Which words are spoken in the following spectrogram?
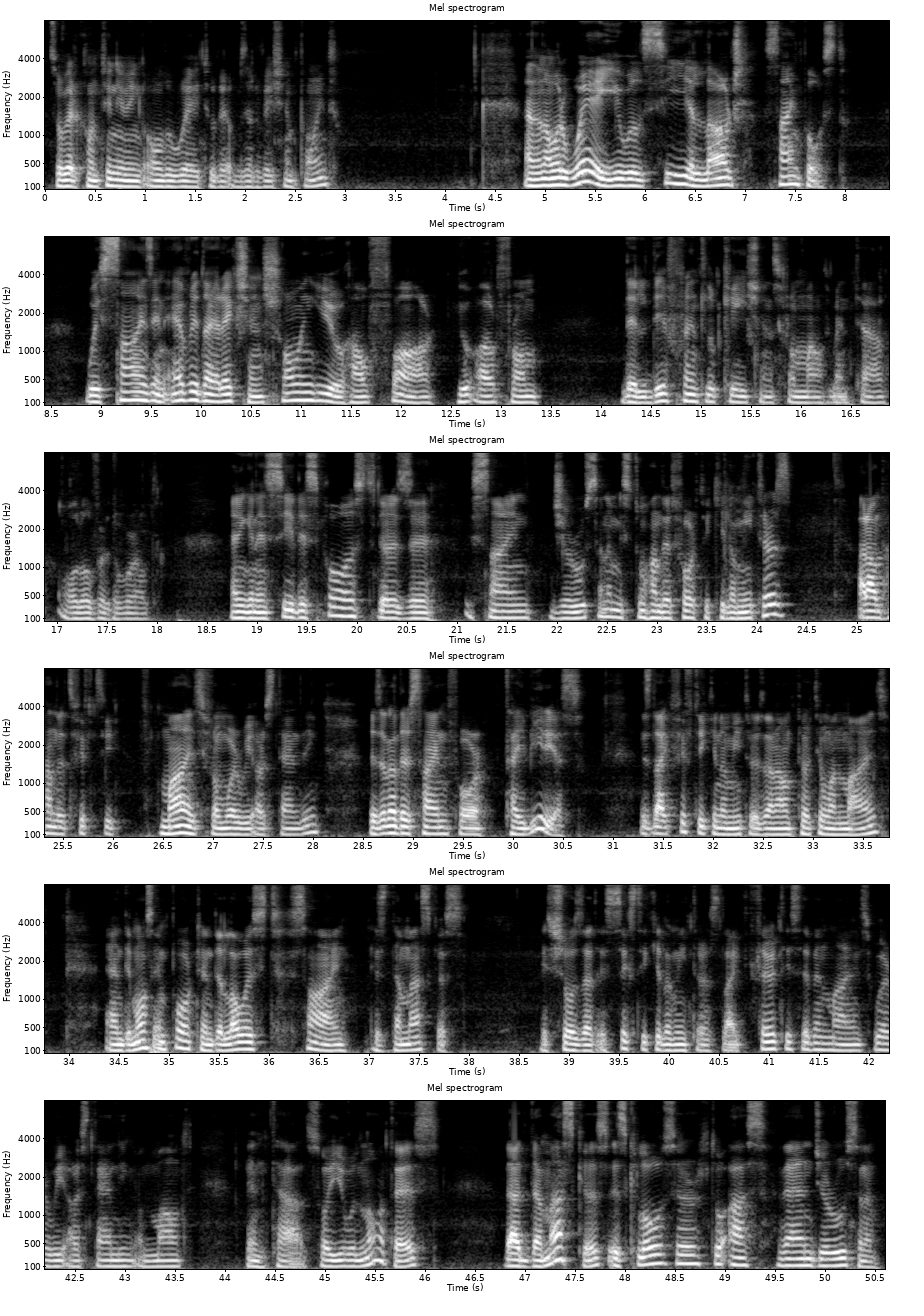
So we're continuing all the way to the observation point. And on our way, you will see a large signpost with signs in every direction showing you how far you are from the different locations from Mount Bental all over the world. And you're going to see this post. There is a sign Jerusalem is 240 kilometers, around 150 miles from where we are standing. There's another sign for Tiberias. It's like 50 kilometers, around 31 miles. And the most important, the lowest sign is Damascus. It shows that it's 60 kilometers, like 37 miles, where we are standing on Mount Bental. So you will notice that Damascus is closer to us than Jerusalem.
